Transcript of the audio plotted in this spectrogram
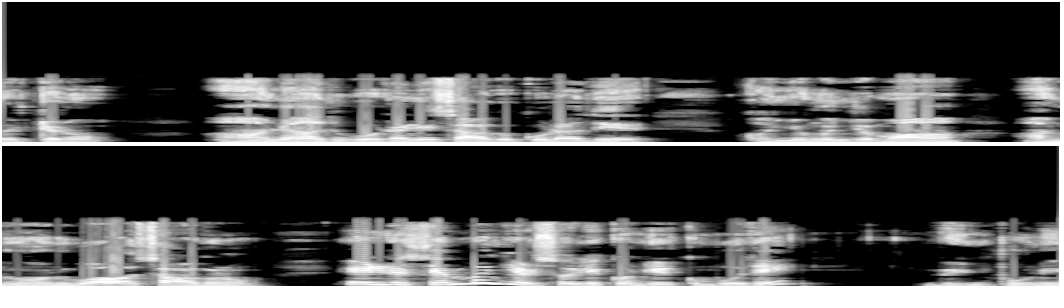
வெட்டணும். ஆனா அது உடனே சாகக்கூடாது. கொஞ்சம் கொஞ்சமா அணு அணுவா சாகணும் என்று செம்மஞ்சள் சொல்லிக் கொண்டிருக்கும் போதே வெண்பூனை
